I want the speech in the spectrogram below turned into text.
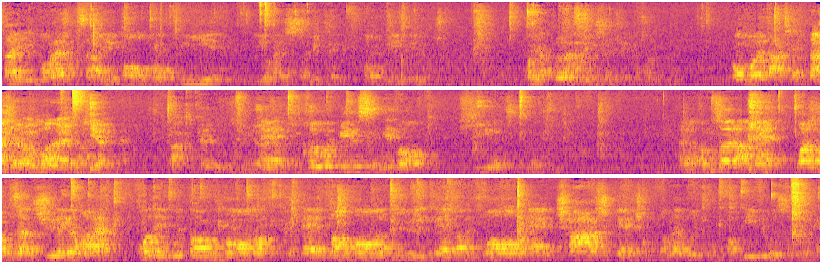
第二個咧就係、是、我個 B 要係垂直個 B 邊，我入去一次要垂直嘅，我唔可以打斜，打斜咁我 M T 係咩？誒，佢會變成一個 helix 咁樣。係啦，咁所以嗱誒，我哋通常處理嘅話咧，我哋會當個誒、當個電誒個個誒 charge 嘅速度咧，會同個 B 標會垂直嘅。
